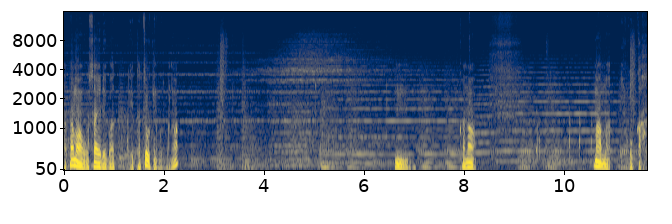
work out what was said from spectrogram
頭を押さえればって辰沖のことかな。うん。かな。まあまあ、行こうか。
